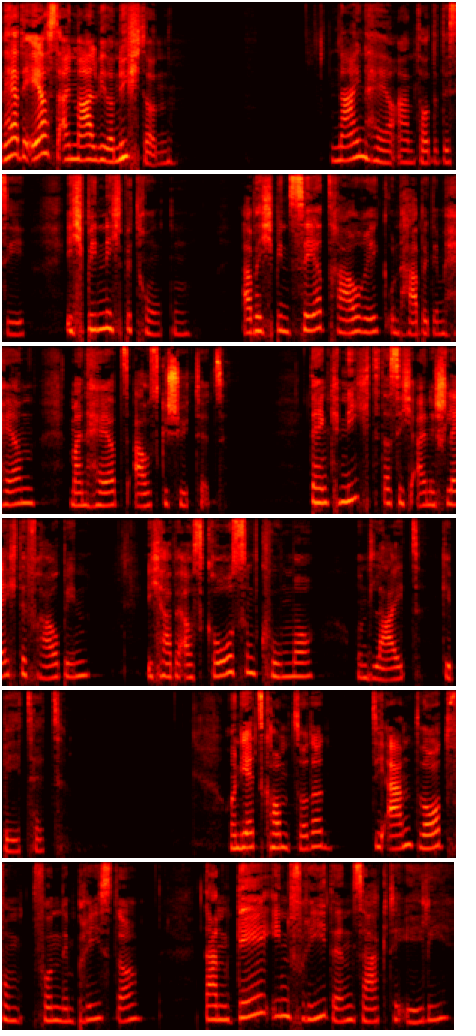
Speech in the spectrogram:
Werde erst einmal wieder nüchtern. Nein, Herr, antwortete sie, ich bin nicht betrunken, aber ich bin sehr traurig und habe dem Herrn mein Herz ausgeschüttet. Denk nicht, dass ich eine schlechte Frau bin. Ich habe aus großem Kummer und Leid gebetet. Und jetzt kommt's, oder? Die Antwort vom, von dem Priester. Dann geh in Frieden, sagte Eli.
